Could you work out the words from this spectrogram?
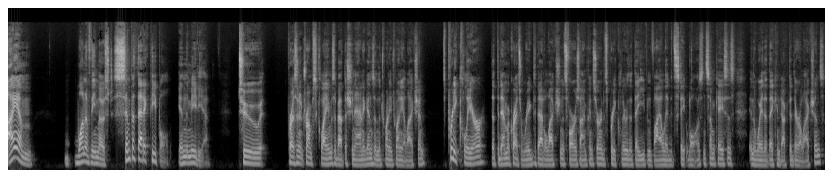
I am one of the most sympathetic people in the media to President Trump's claims about the shenanigans in the 2020 election. It's pretty clear that the Democrats rigged that election, as far as I'm concerned. It's pretty clear that they even violated state laws in some cases in the way that they conducted their elections.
